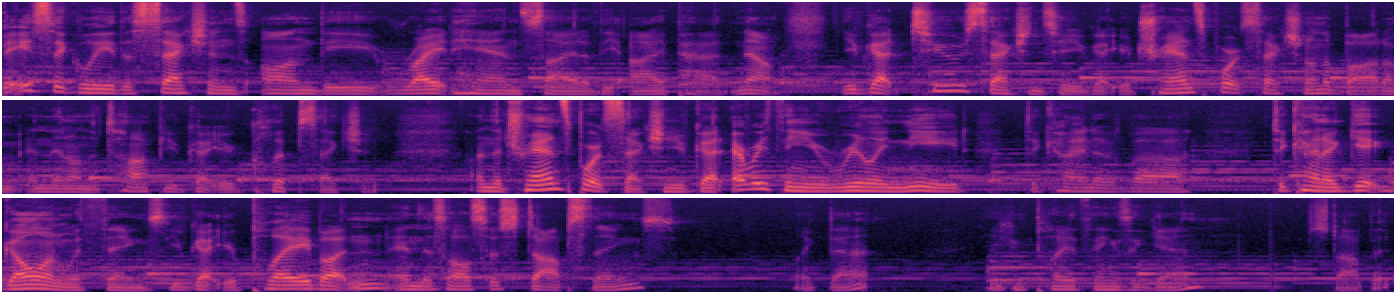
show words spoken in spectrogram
basically the sections on the right hand side of the iPad. Now, you've got two sections here. You've got your transport section on the bottom, and then on the top, you've got your clip section. On the transport section, you've got everything you really need to kind of uh, to kind of get going with things. You've got your play button, and this also stops things like that. You can play things again, stop it.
